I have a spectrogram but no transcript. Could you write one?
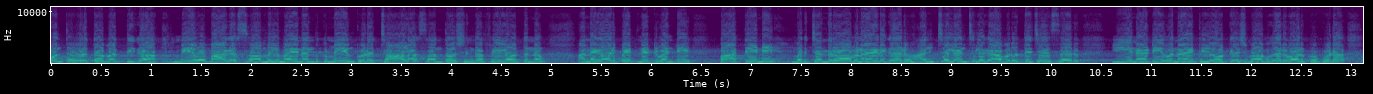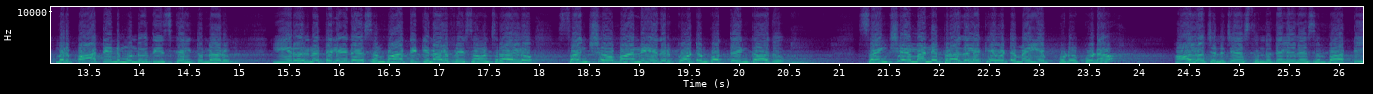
వంతు ఉడతాభక్తిగా మేము భాగస్వాములమైనందుకు మేము కూడా చాలా సంతోషంగా ఫీల్ అవుతున్నాం. అన్నగారు పెట్టినటువంటి పార్టీని మరి చంద్రబాబు నాయుడు గారు అంచెలంచెలుగా అభివృద్ధి చేశారు. ఈనాటి యువ నాయకులు లోకేష్ బాబు గారి వరకు కూడా మరి పార్టీని ముందుకు తీసుకెళ్తున్నారు. ఈ రోజున తెలుగుదేశం పార్టీకి నలభై సంవత్సరాల్లో సంక్షోభాన్ని ఎదుర్కోవటం కొత్త ఏం కాదు. సంక్షేమాన్ని ప్రజలకు ఇవ్వటమే ఎప్పుడు కూడా ఆలోచన చేస్తుంది తెలుగుదేశం పార్టీ.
